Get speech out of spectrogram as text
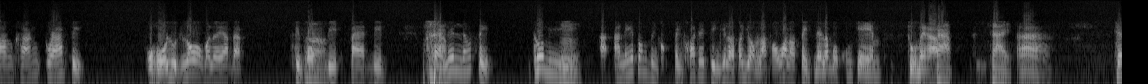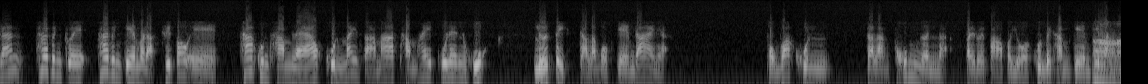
บางครั้งกราฟิก โอ้โห หลุดโลกมาเลยอะแบบอ่า16บิต8บิตแต่เล่นแล้วติดก็มีอืมอะอันนี้ต้องเป็นเป็นข้อเท็จจริงที่เราต้องยอมรับเพราะว่าเราติดในระบบของเกม ถูกไหมครับครับ ใช่ อ่า ฉะนั้นถ้าเป็นเก ถ้าเป็นเกมระดับ Triple A ถ้าคุณทำแล้วคุณไม่สามารถทำให้ผู้เล่น hook หรือติดกับระบบเกมได้เนี่ย ผมว่าคุณกำลังทุ่มเงินอะไปโดยเปล่าประโยชน์ คุณไปทำเกมอ๋ที่มันอ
